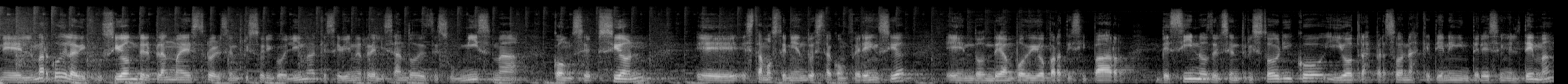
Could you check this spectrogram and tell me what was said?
En el marco de la difusión del Plan Maestro del Centro Histórico de Lima, que se viene realizando desde su misma concepción, eh, estamos teniendo esta conferencia en donde han podido participar vecinos del centro histórico y otras personas que tienen interés en el tema.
